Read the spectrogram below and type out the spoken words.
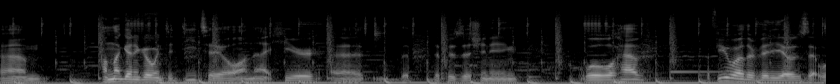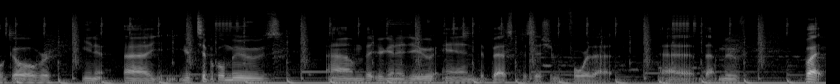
Um, I'm not going to go into detail on that here, uh, the, the positioning. We'll have a few other videos that will go over you know, uh, your typical moves um, that you're gonna do and the best position for that, uh, that move. But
